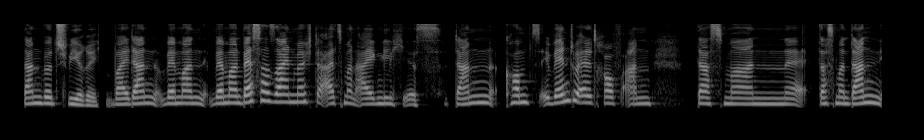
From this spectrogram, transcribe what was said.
dann wird es schwierig. Weil dann, wenn man, wenn man besser sein möchte, als man eigentlich ist, dann kommt es eventuell darauf an, dass man, dass man dann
